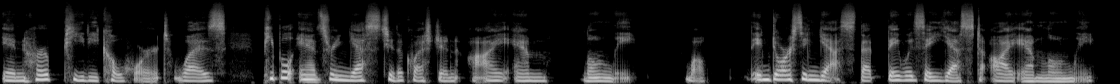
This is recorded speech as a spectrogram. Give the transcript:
in her PD cohort was people answering yes to the question, I am lonely. Well, endorsing yes, that they would say yes to I am lonely.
